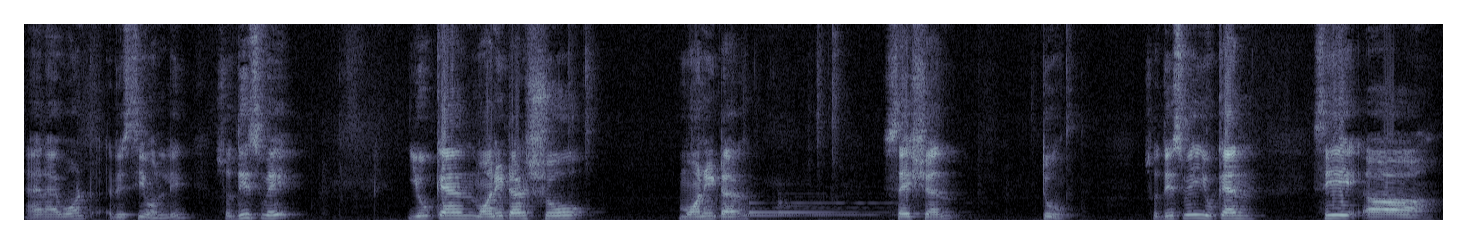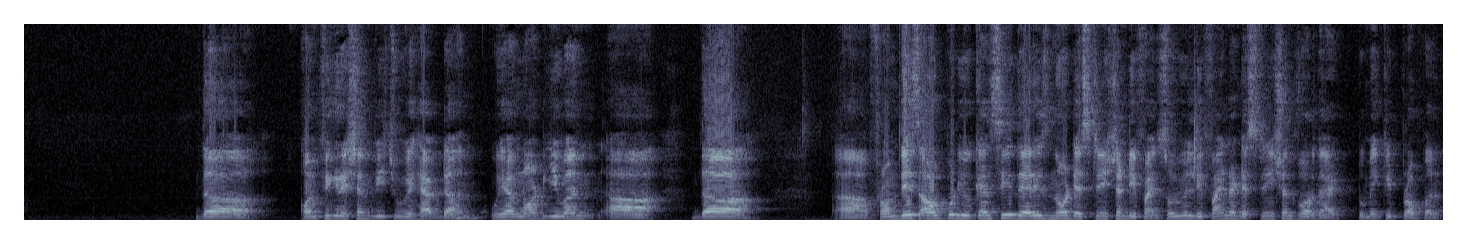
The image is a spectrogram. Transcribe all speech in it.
and I want receive only. So this way you can monitor show monitor session 2 so this way you can see uh, the configuration which we have done. We have not given uh, the uh, from this output you can see there is no destination defined. So we will define a destination for that to make it proper.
